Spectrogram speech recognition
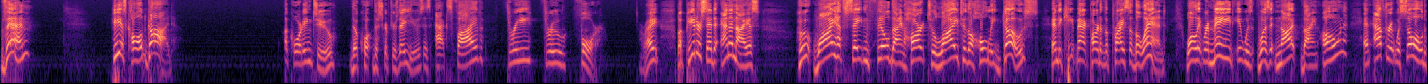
Then he is called God. According to the, the scriptures they use is Acts 5, 3 through 4. All right? But Peter said to Ananias, Who, Why hath Satan filled thine heart to lie to the Holy Ghost and to keep back part of the price of the land? While it remained, it was, was it not thine own? And after it was sold,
